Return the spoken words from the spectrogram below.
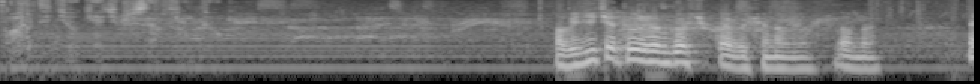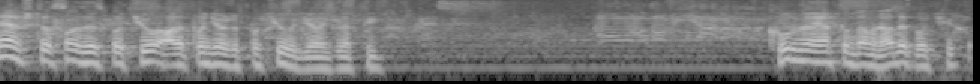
what did you get yourself into? O widzicie, tu już jest gościu, pojawił się nowy. Dobra. Nie wiem, czy to sądzę cichu, ale powiedział, że po cichu działać lepiej. Kurde, jak to dam radę po cichu?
